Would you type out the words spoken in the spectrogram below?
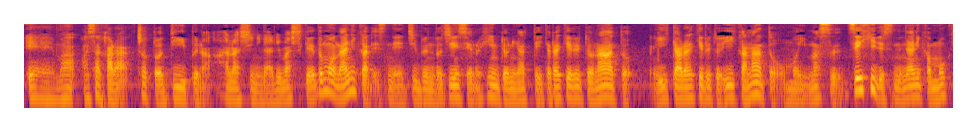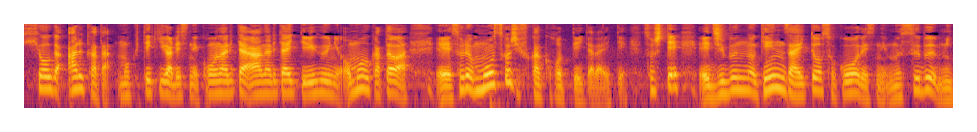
えー、まあ、朝からちょっとディープな話になりましたけれども、何かですね、自分の人生のヒントになっていただけるとなと、いただけるといいかなと思います。ぜひですね、何か目標がある方、目的がですね、こうなりたい、ああなりたいっていうふうに思う方は、えー、それをもう少し深く掘っていただいて、そして、えー、自分の現在とそこをですね、結ぶ道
